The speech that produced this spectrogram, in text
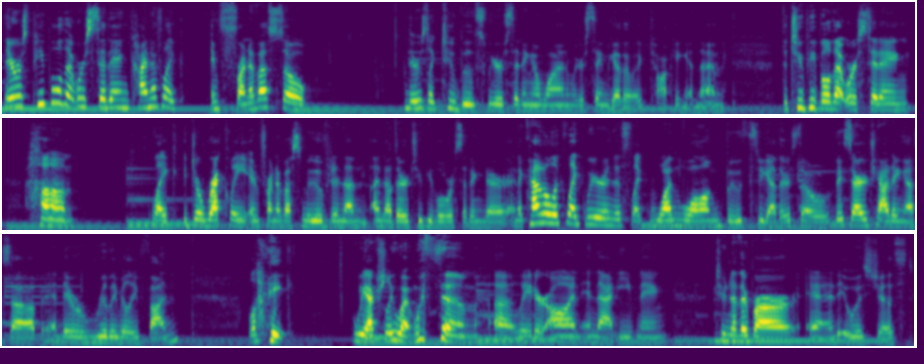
there was people that were sitting kind of like in front of us. So there was like two booths. We were sitting in one, we were sitting together, like talking, and then the two people that were sitting, um, like directly in front of us moved and then another two people were sitting there. And it kind of looked like we were in this like one long booth together. So they started chatting us up and they were really really fun. Like we actually went with them uh, later on in that evening to another bar and it was just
